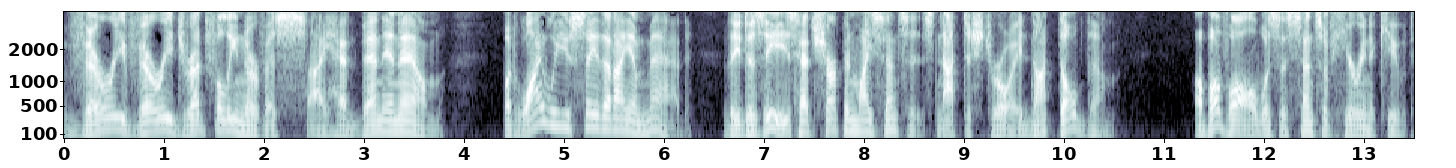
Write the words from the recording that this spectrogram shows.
very, very dreadfully nervous, I had been in am. But why will you say that I am mad? The disease had sharpened my senses, not destroyed, not dulled them. Above all was the sense of hearing acute.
